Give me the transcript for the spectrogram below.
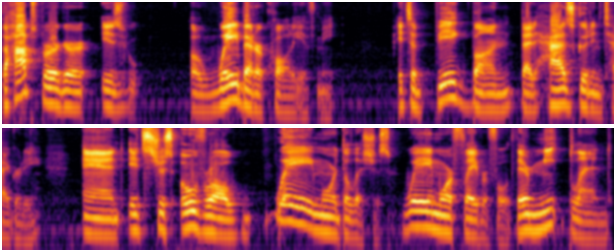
The Hops burger is a way better quality of meat. It's a big bun that has good integrity, and it's just overall way more delicious, way more flavorful. Their meat blend,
